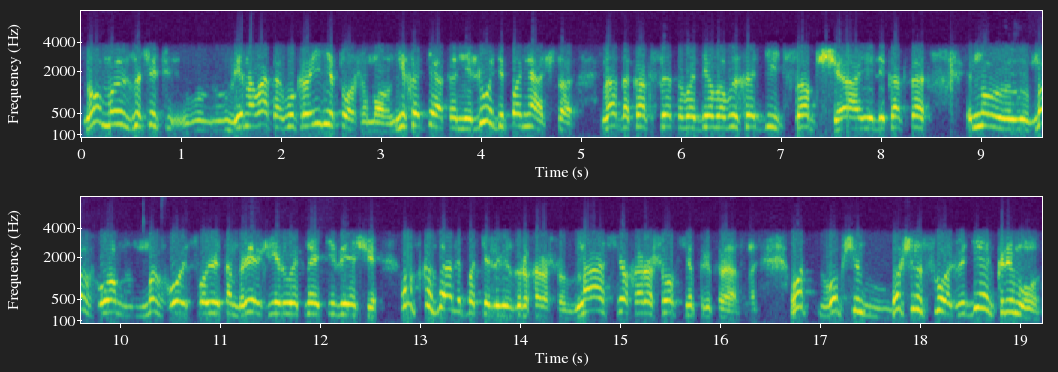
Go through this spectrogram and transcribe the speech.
Ну, мы, значит, виноваты в Украине тоже, мол, не хотят они люди понять, что надо как с этого дела выходить, сообща или как-то, ну, мозгом, мозгой свою там реагировать на эти вещи. Вот сказали по телевизору хорошо, у нас все хорошо, все прекрасно. Вот, в общем, большинство людей в Крыму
